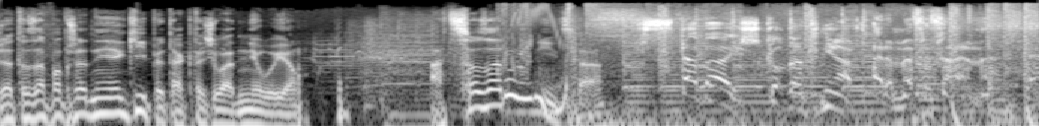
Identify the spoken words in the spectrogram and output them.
że to za poprzedniej ekipy tak ktoś ładnie ujął. A co za różnica? Wstawaj, szkoda dnia w RMF FM.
